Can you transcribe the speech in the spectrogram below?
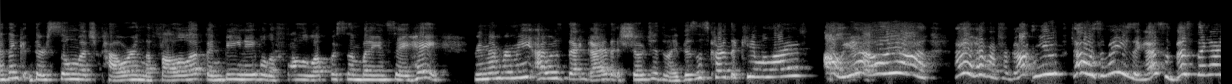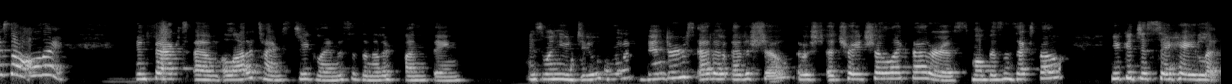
I think there's so much power in the follow up and being able to follow up with somebody and say, hey, remember me? I was that guy that showed you my business card that came alive. Oh, yeah, oh, yeah. I haven't forgotten you. That was amazing. That's the best thing I saw all day. In fact, um, a lot of times, too, Glenn, this is another fun thing, is when you do meet vendors at a, at a show, a, a trade show like that, or a small business expo, you could just say, hey, look,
